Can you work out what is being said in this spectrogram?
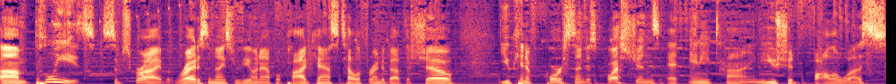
Um, please subscribe, write us a nice review on Apple Podcasts, tell a friend about the show. You can, of course, send us questions at any time. You should follow us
